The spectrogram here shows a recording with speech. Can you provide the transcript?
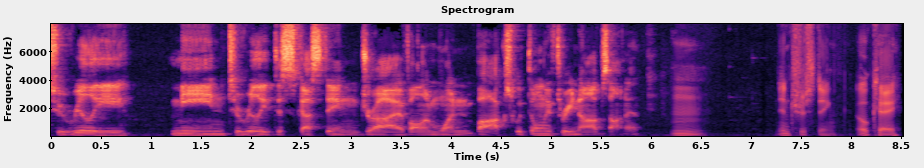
to really mean to really disgusting drive all in one box with only three knobs on it. Hmm. Interesting. Okay.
